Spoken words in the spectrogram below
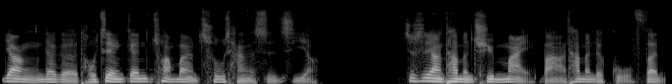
让那个投资人跟创办人出场的时机啊，就是让他们去卖，把他们的股份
